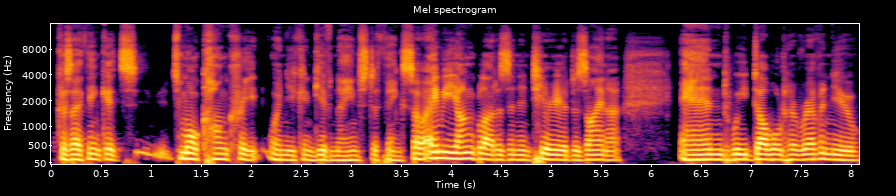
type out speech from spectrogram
because I think it's it's more concrete when you can give names to things. So Amy Youngblood is an interior designer and we doubled her revenue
